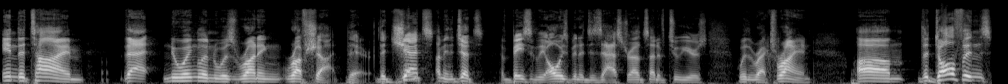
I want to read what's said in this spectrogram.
in the time that New England was running roughshod there. The Jets, I mean, the Jets have basically always been a disaster outside of two years with Rex Ryan. Um, the Dolphins,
